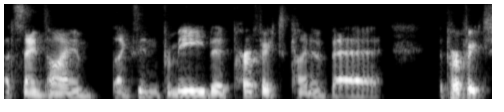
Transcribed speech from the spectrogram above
at the same time, like in for me, the perfect kind of uh, the perfect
